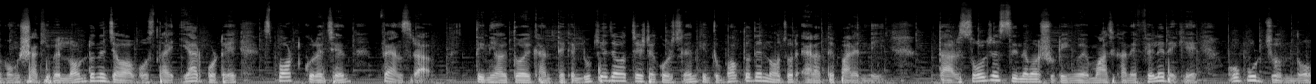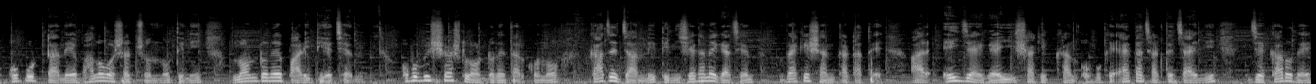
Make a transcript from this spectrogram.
এবং সাকিবের লন্ডনে যাওয়া অবস্থায় এয়ারপোর্টে স্পট করেছেন ফ্যান্সরা। তিনি হয়তো এখান থেকে লুকিয়ে যাওয়ার চেষ্টা করছিলেন কিন্তু ভক্তদের নজর এড়াতে পারেননি। তার সোলজার সিনেমা শুটিংয়ে মাঝখানে ফেলে রেখে অপুর জন্য, অপুর টানে ভালোবাসার জন্য তিনি লন্ডনে পাড়ি দিয়েছেন। অপবিশ্বাস লন্ডনে তার কোনো কাজে যাননি, তিনি সেখানে গেছেন ভ্যাকেশন কাটাতে। আর এই জায়গায় শাকিব খান অপুকে একা ছাড়তে চায়নি, যে কারণে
